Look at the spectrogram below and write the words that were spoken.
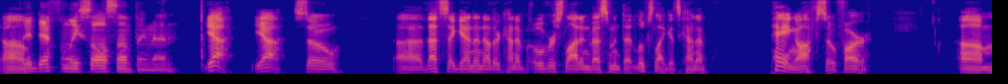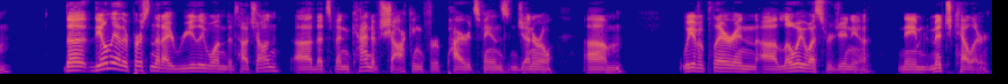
Um, they definitely saw something then. Yeah, yeah. So uh, that's again another kind of overslot investment that looks like it's kind of paying off so far. Um, the the only other person that I really wanted to touch on uh, that's been kind of shocking for Pirates fans in general. Um, we have a player in uh, West Virginia named Mitch Keller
